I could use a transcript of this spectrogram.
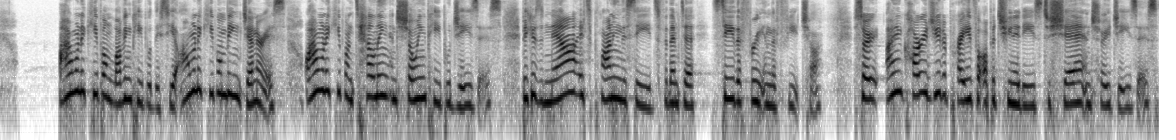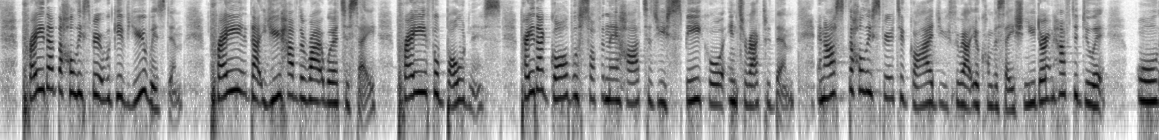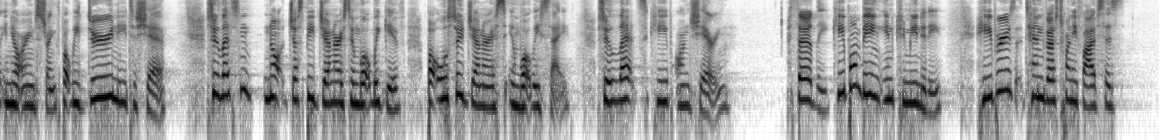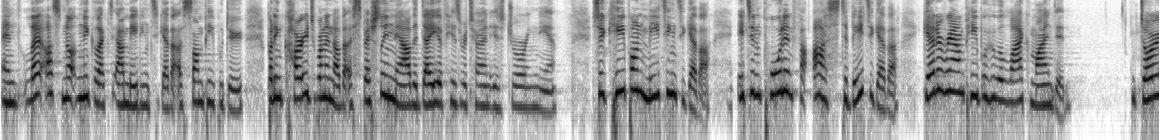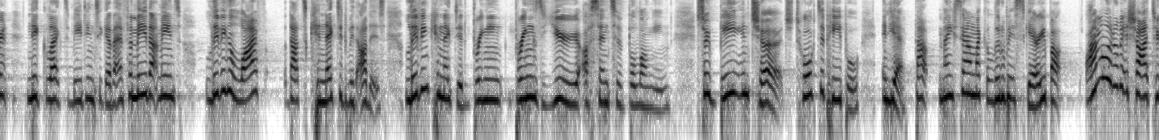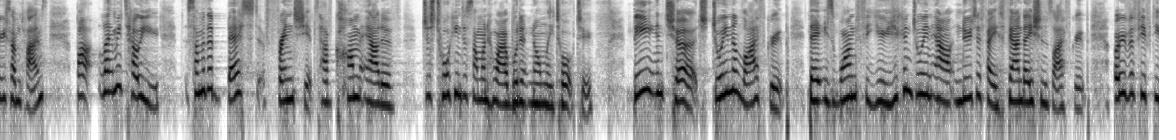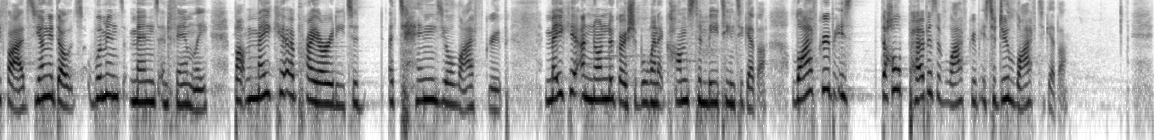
I want to keep on loving people this year. I want to keep on being generous. I want to keep on telling and showing people Jesus because now it's planting the seeds for them to see the fruit in the future. So I encourage you to pray for opportunities to share and show Jesus. Pray that the Holy Spirit will give you wisdom. Pray that you have the right word to say. Pray for boldness. Pray that God will soften their hearts as you speak or interact with them. And ask the Holy Spirit to guide you throughout your conversation. You don't have to do it all in your own strength, but we do need to share. So let's not just be generous in what we give, but also generous in what we say. So let's keep on sharing. Thirdly, keep on being in community. Hebrews 10, verse 25 says, and let us not neglect our meeting together as some people do, but encourage one another, especially now the day of his return is drawing near. So keep on meeting together. It's important for us to be together. Get around people who are like minded. Don't neglect meeting together. And for me, that means living a life that's connected with others. Living connected bringing, brings you a sense of belonging. So be in church, talk to people. And yeah, that may sound like a little bit scary, but I'm a little bit shy too sometimes. But let me tell you, some of the best friendships have come out of just talking to someone who I wouldn't normally talk to. Be in church, join a life group. There is one for you. You can join our New to Faith Foundations life group, over 55s, young adults, women's, men's, and family. But make it a priority to attend your life group. Make it a non negotiable when it comes to meeting together. Life group is the whole purpose of life group is to do life together.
